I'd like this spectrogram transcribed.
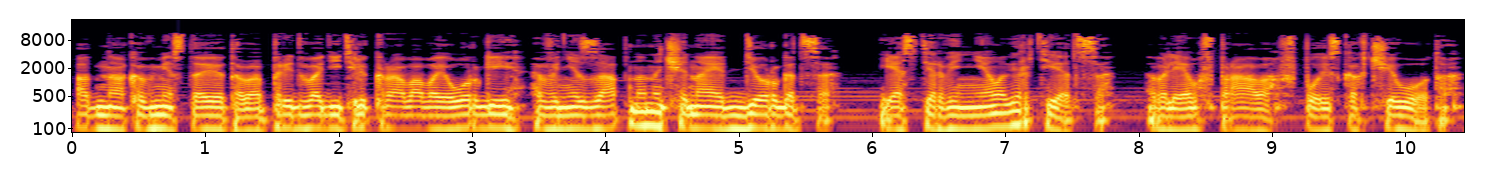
Однако вместо этого предводитель кровавой оргии внезапно начинает дергаться и остервенело вертеться, влево-вправо, в поисках чего-то.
